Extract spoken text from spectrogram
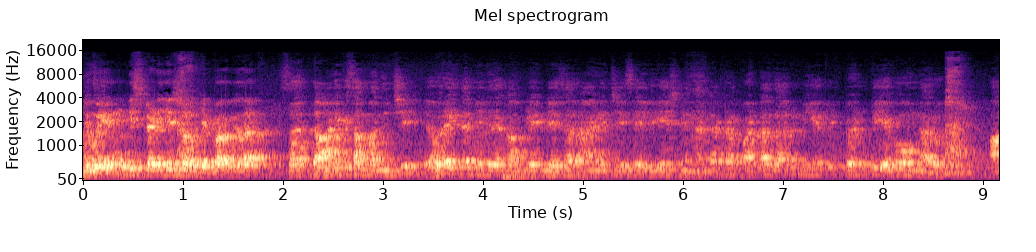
నువ్వు ఏంటి స్టడీ చేసినావు చెప్పావు కదా? సార్ దానికి సంబంధించి ఎవరైతే మీ మీద కంప్లైంట్ చేశారో ఆయన చేసే ఎలిగేషన్ ఏంటంటే అక్కడ పట్టాదారు నియర్లీ ట్వంటీ ఎబో ఉన్నారు ఆ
